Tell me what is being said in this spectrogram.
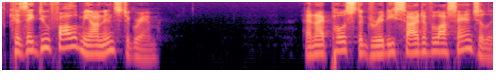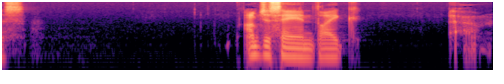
Because they do follow me on Instagram. And I post the gritty side of Los Angeles. I'm just saying, like, um,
